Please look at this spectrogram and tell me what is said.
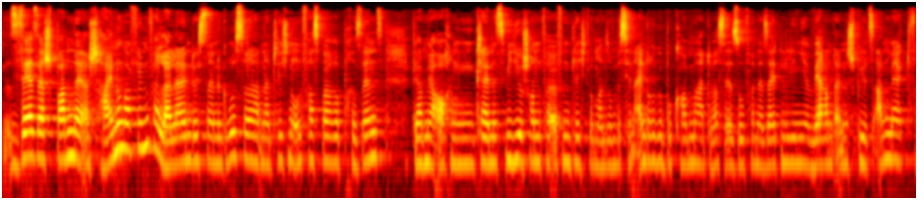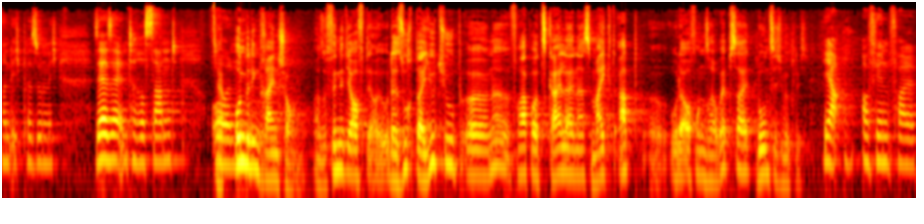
sehr, sehr spannende Erscheinung auf jeden Fall. Allein durch seine Größe hat natürlich eine unfassbare Präsenz. Wir haben ja auch ein kleines Video schon veröffentlicht, wo man so ein bisschen Eindrücke bekommen hat, was er so von der Seitenlinie während eines Spiels anmerkt. Fand ich persönlich sehr, sehr interessant. Ja, unbedingt reinschauen. Also findet ihr auf der, oder sucht bei YouTube äh, ne, Fraport Skyliners, Mic'd Up äh, oder auf unserer Website. Lohnt sich wirklich. Ja, auf jeden Fall.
